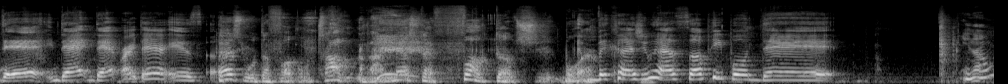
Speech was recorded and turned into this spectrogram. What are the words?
That that that right there is uh, That's what the fuck I'm talking about. That's that fucked up shit, boy. because you have some people that you know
